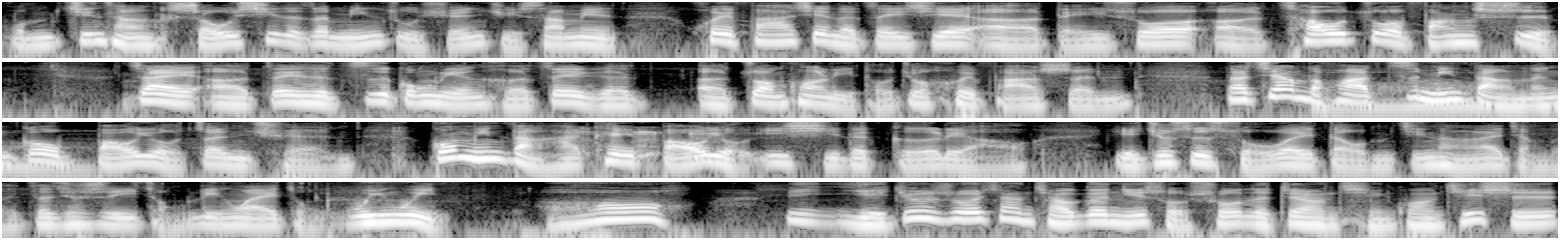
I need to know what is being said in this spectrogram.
我们经常熟悉的这民主选举上面会发现的这些呃，等于说呃操作方式。在呃这个自公联合这个呃状况里头就会发生，那这样的话，自民党能够保有政权，公民党还可以保有一席的阁僚，也就是所谓的我们经常来讲的，这就是一种另外一种 win-win。哦。也就是说，像乔哥你所说的这样情况，其实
